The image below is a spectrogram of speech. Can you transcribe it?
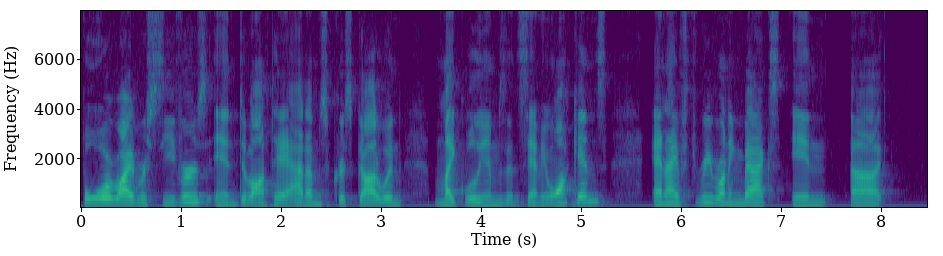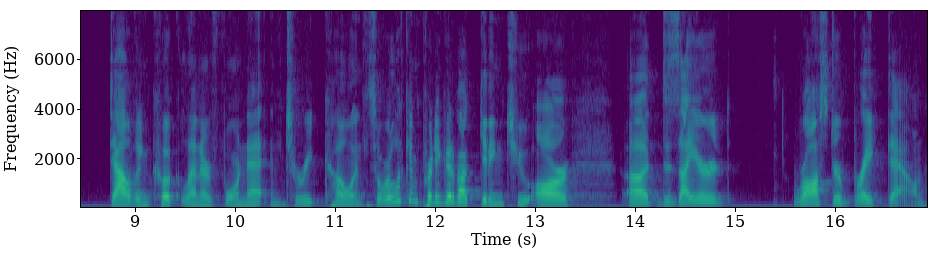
four wide receivers in Davante Adams, Chris Godwin, Mike Williams, and Sammy Watkins. And I have three running backs in uh, Dalvin Cook, Leonard Fournette, and Tarik Cohen. So we're looking pretty good about getting to our uh, desired roster breakdown.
